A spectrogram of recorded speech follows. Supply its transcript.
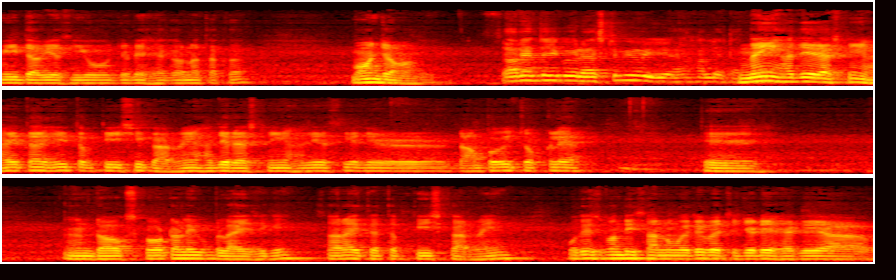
ਉਮੀਦ ਆ ਵੀ ਅਸੀਂ ਉਹ ਜਿਹੜੇ ਹੈਗਾ ਉਹਨਾਂ ਤੱਕ ਪਹੁੰਚ ਜਾਵਾਂਗੇ। ਸਾਰੇ ਤੇ ਕੋਈ ਅਰੈਸਟ ਵੀ ਹੋਈ ਹੈ ਹਾਲੇ ਤੱਕ? ਨਹੀਂ ਹਜੇ ਰੈਸਟ ਨਹੀਂ ਹਜੇ ਤਾਂ ਇਹੀ ਤਫਤੀਸ਼ ਹੀ ਕਰ ਰਹੇ ਹਾਂ ਹਜੇ ਰੈਸਟ ਨਹੀਂ। ਹਜੇ ਅਸੀਂ ਅਜੇ ਡੰਪ ਵੀ ਚੁੱਕ ਲਿਆ। ਤੇ ਡੌਗ ਸਪੌਟ ਵਾਲੇ ਵੀ ਬੁਲਾਏ ਸੀਗੇ ਸਾਰਾ ਇੱਥੇ ਤਫਤੀਸ਼ ਕਰ ਰਹੇ ਹਾਂ। ਉਹਦੇ ਸੰਬੰਧੀ ਸਾਨੂੰ ਇਹਦੇ ਵਿੱਚ ਜਿਹੜੇ ਹੈਗੇ ਆ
